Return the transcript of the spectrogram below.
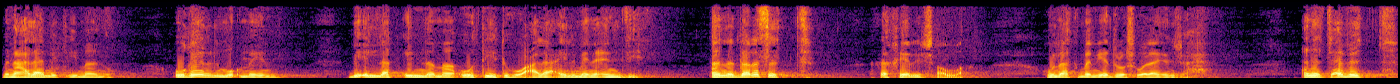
من علامة إيمانه. وغير المؤمن بيقول لك إنما أوتيته على علم عندي. أنا درست. خير إن شاء الله. هناك من يدرس ولا ينجح. أنا تعبت.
